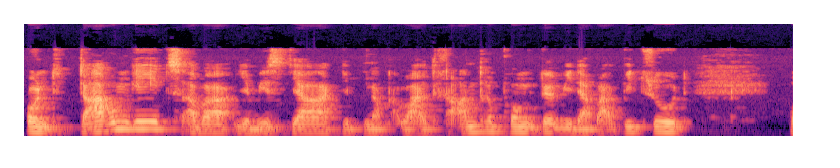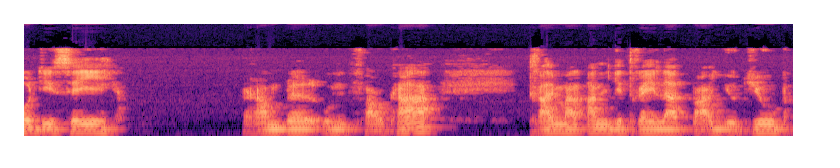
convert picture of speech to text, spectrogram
und darum geht's, aber ihr wisst ja, gibt noch weitere andere Punkte, wieder bei BitChute, Odyssey, Rumble und VK. Dreimal angetrailert bei YouTube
